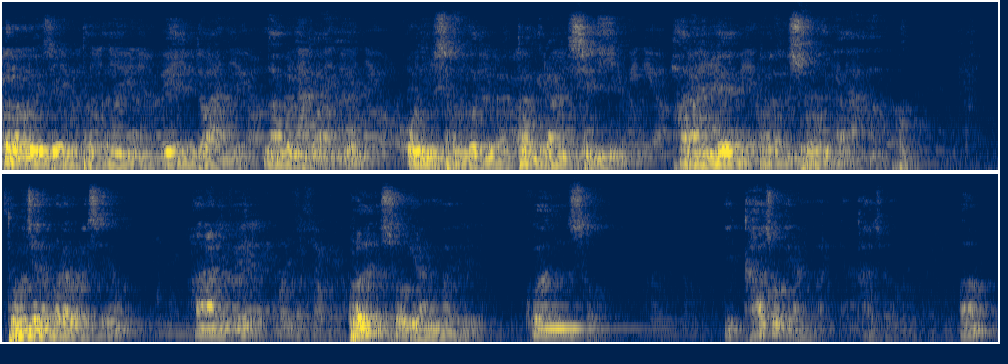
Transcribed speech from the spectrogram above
그러므로 이제부터 너희는 외인도 아니요 나그네도 아니요 오직 성도들과 동일한 시민 하나님의 권속이라. 두 번째는 뭐라고 그랬어요? 하나님의 권속이라는 말이에요. 권속. 이 가족이라는 말입니다. 가족. 어?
